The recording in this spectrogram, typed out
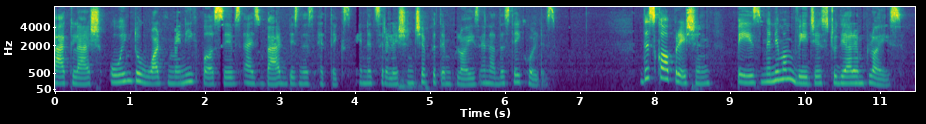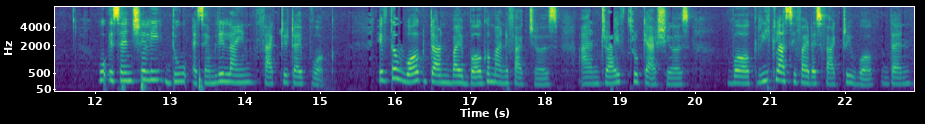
backlash owing to what many perceives as bad business ethics in its relationship with employees and other stakeholders. This corporation pays minimum wages to their employees, who essentially do assembly line factory type work. If the work done by burger manufacturers and drive through cashiers work reclassified as factory work, then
